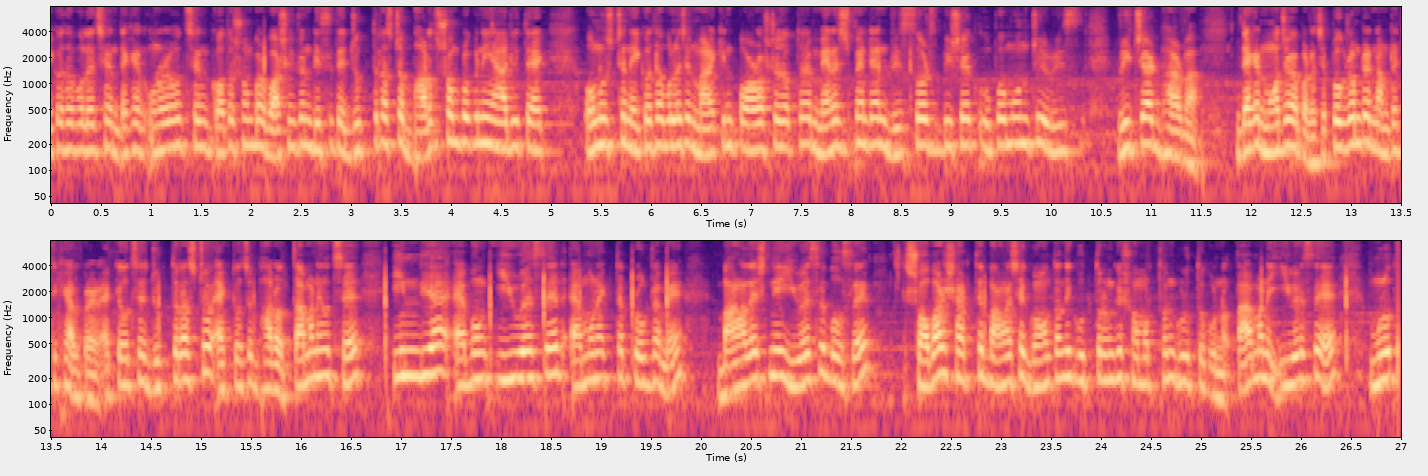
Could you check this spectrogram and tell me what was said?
এই কথা বলেছেন। দেখেন, ওনারা হচ্ছেন, গত সোমবার ওয়াশিংটন ডিসিতে যুক্তরাষ্ট্র, ভারত সম্পর্ক নিয়ে আয়োজিত এক অনুষ্ঠানে এই কথা বলেছেন মার্কিন পররাষ্ট্র দপ্তরের ম্যানেজমেন্ট অ্যান্ড রিসোর্স বিষয়ক উপমন্ত্রী রিচার্ড ভার্মা। দেখেন, মজার ব্যাপার হচ্ছে, প্রোগ্রামটার নামটা একটু খেয়াল করেন। একটা হচ্ছে যুক্তরাষ্ট্র, একটা হচ্ছে ভারত। তার মানে হচ্ছে, ইন্ডিয়া এবং ইউএস এর এমন একটা প্রোগ্রামে বাংলাদেশ নিয়ে ইউএসএ বলছে সবার স্বার্থে বাংলাদেশের গণতান্ত্রিক উত্তরণকে সমর্থন গুরুত্বপূর্ণ। তার মানে ইউএসএ মূলত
